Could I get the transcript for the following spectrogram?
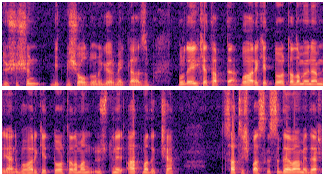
düşüşün bitmiş olduğunu görmek lazım. Burada ilk etapta bu hareketli ortalama önemli. Yani bu hareketli ortalamanın üstüne atmadıkça satış baskısı devam eder.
